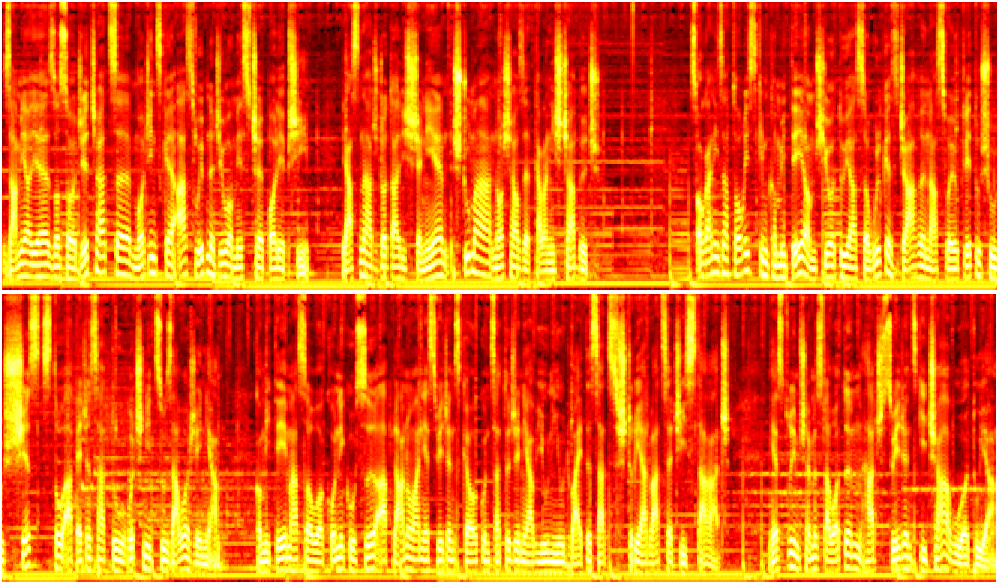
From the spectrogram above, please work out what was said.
Zamiar je, zo so dzieciace, młodzinske a swojbne dzieło mieście polepszy. Jasne, acz dotal jeszcze nie, sztuma noszar zetkawaniszcza być. Z organizatorskim komitejem przygotuja so wielkie zdżary na swoją kletuszu 650. rocznicu założenia. Komitej ma so o kroniku S a planowanie swiedzenskiego końca tydzienia w juniu 2024 starać. Niestrujim przemysla o tym, hacz swiedzenski czar ugotuja.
